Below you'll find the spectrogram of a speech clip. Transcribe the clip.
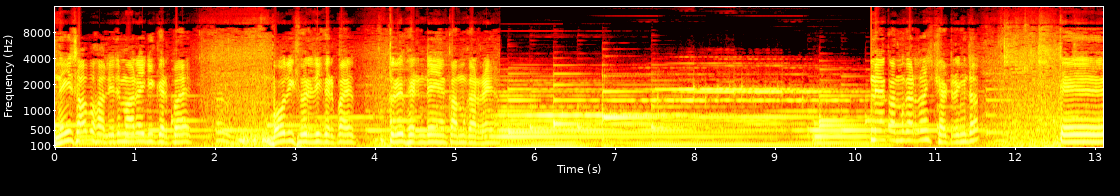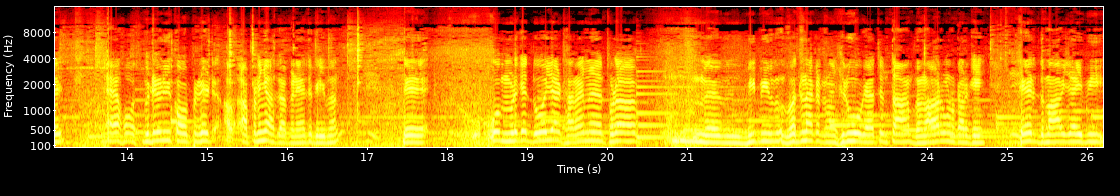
ਨਹੀਂ ਸਭ ਹਾਲੇ ਤੇ ਮਹਾਰਾਜ ਦੀ ਕਿਰਪਾ ਹੈ। ਬਹੁਤ ਈਸ਼ਵਰ ਦੀ ਕਿਰਪਾ ਹੈ। ਤੁਰੇ ਫਿਰਦੇ ਆ, ਕੰਮ ਕਰ ਰਹੇ ਆ। ਮੈਂ ਕੰਮ ਕਰਦਾ ਸ਼ਟਰਿੰਗ ਦਾ ਤੇ ਇਹ ਹਸਪੀਟਲ ਵੀ ਕਾਰਪੋਰੇਟ ਆਪਣੇ ਹੱਥ ਦਾ ਬਣਿਆ ਤਕਰੀਬਨ। ਤੇ ਉਹ ਮੁੜ ਕੇ 2018 ਮੈਂ ਥੋੜਾ ਬੀਪੀ ਵਧਣਾ ਘਟਣਾ ਸ਼ੁਰੂ ਹੋ ਗਿਆ ਤੇ ਤਾਂ ਬਿਮਾਰ ਹੋਣ ਕਰਕੇ ਫਿਰ ਦਿਮਾਗ ਜਾਈ ਵੀ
